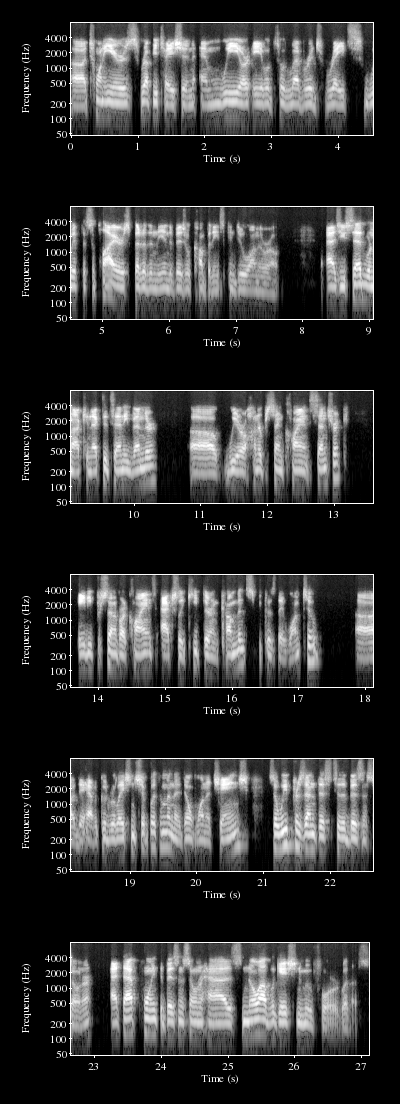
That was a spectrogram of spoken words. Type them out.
uh, 20 years reputation, and we are able to leverage rates with the suppliers better than the individual companies can do on their own. As you said, we're not connected to any vendor. Uh, we are 100% client centric. 80% of our clients actually keep their incumbents because they want to. Uh, they have a good relationship with them and they don't want to change. So we present this to the business owner. At that point, the business owner has no obligation to move forward with us.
